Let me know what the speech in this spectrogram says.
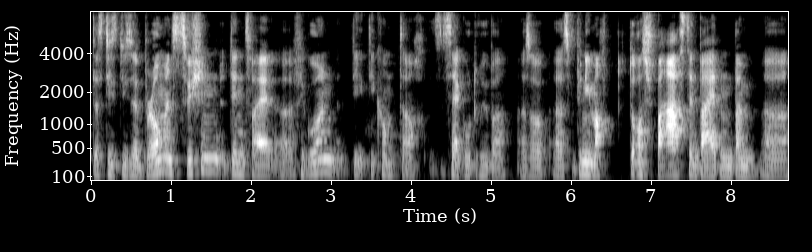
dass die, diese Bromance zwischen den zwei äh, Figuren, die, die kommt auch sehr gut rüber. Also äh, es finde ich macht durchaus Spaß, den beiden beim äh,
